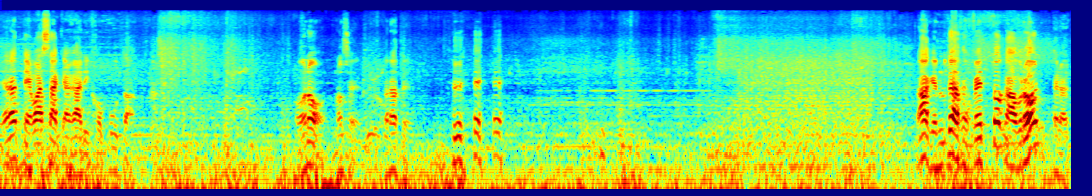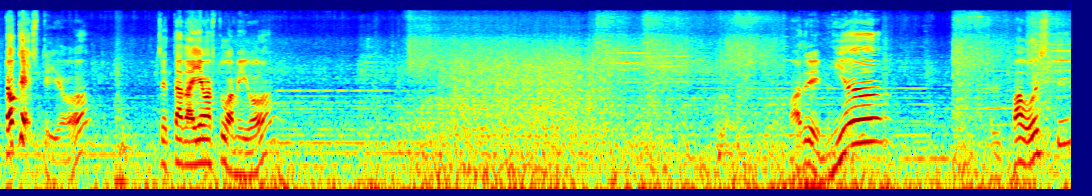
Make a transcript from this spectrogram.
Y ahora te vas a cagar, hijo puta O no, no sé, espérate. ah, que no te hace efecto, cabrón. Pero toques, tío. Sentada llevas tu amigo. Madre mía. El pavo este.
